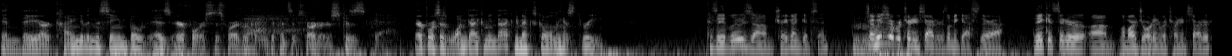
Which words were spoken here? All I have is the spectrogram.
and they are kind of in the same boat as Air Force as far as returning defensive starters. Because yeah. Air Force has one guy coming back, New Mexico only has three. Because they lose um, Tre'Von Gibson. Mm-hmm. So who's their returning starters? Let me guess. They're uh, they consider um, Lamar Jordan a returning starter?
